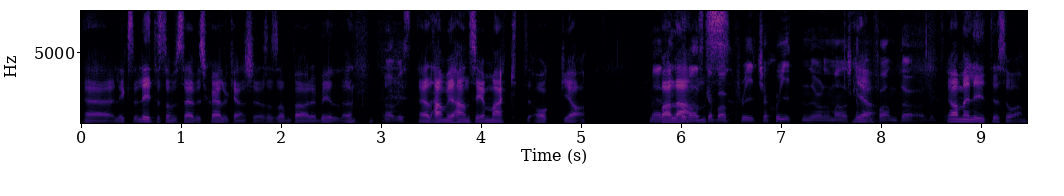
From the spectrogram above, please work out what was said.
Eh, liksom, lite som Zeus själv kanske, alltså som förebilden. Ja, visst. Att han, han ser makt och ja, Människorna balans. ska bara preacha skiten honom, annars kan Ja. de fan dö. Liksom. Ja, men lite så.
